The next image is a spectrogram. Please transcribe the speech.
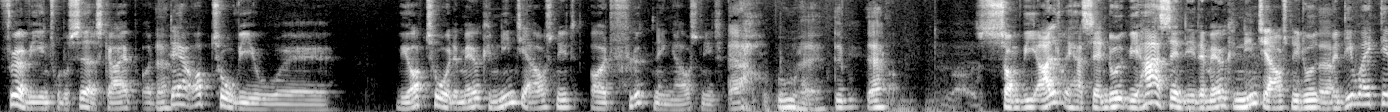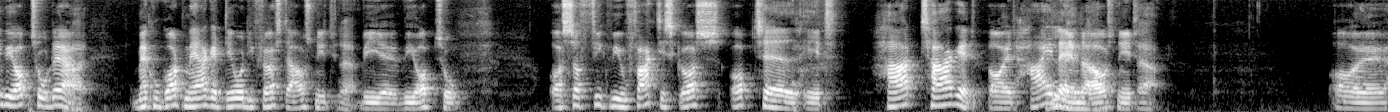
før vi introducerede Skype, og ja. der optog vi jo, øh, vi optog et American Ninja afsnit og et flygtningeafsnit. ja, uha, det, ja, som vi aldrig har sendt ud. Vi har sendt et American Ninja afsnit ud, Ja. men det var ikke det, vi optog der. nej, Man kunne godt mærke, at det var de første afsnit, Ja. vi, øh, vi optog. Og så fik vi jo faktisk også optaget et Hard Target og et Highlander afsnit. Ja. Og øh,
